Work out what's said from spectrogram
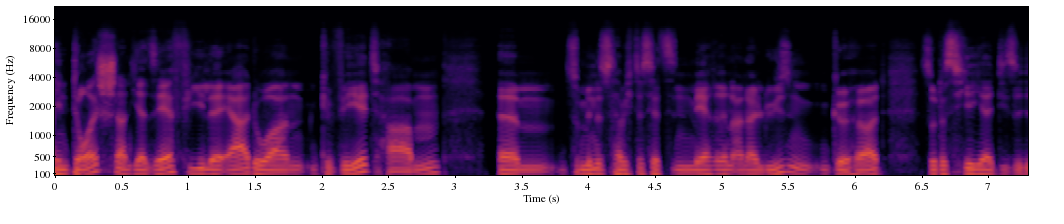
in Deutschland ja sehr viele Erdogan gewählt haben, ähm, zumindest habe ich das jetzt in mehreren Analysen gehört, so dass hier ja diese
